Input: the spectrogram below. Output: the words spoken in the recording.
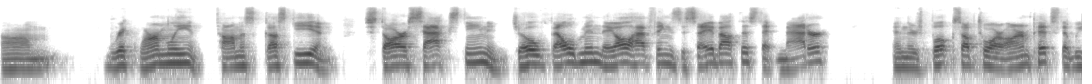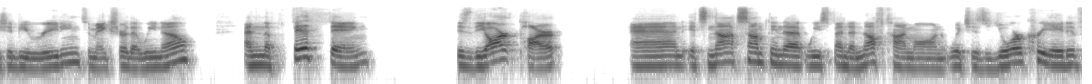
Um, Rick Wormeli and Thomas Guskey and Starr Sackstein and Joe Feldman, they all have things to say about this that matter. And there's books up to our armpits that we should be reading to make sure that we know. And the fifth thing is the art part. And it's not something that we spend enough time on, which is your creative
